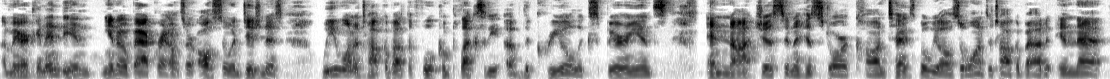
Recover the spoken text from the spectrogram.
American Indian, you know, backgrounds are also indigenous. We want to talk about the full complexity of the Creole experience and not just in a historic context, but we also want to talk about it in that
